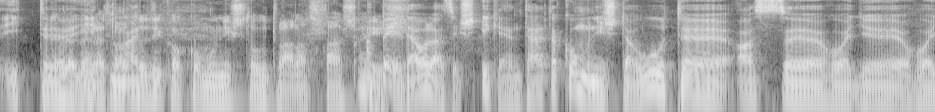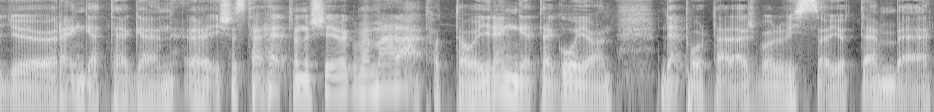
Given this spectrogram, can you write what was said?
itt, De itt tartozik majd... a kommunista út választása is? Például az is, igen. Tehát a kommunista út az, hogy, hogy rengetegen, és ezt a 70-es években már láthatta, hogy rengeteg olyan deportálásból visszajött ember,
